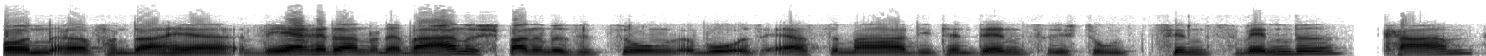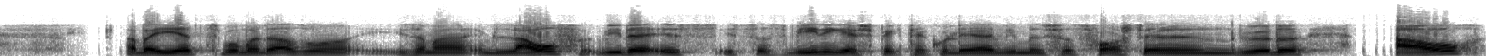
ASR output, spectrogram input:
Und äh, von daher wäre dann oder war eine spannende Sitzung, wo das erste Mal die Tendenz Richtung Zinswende kam. Aber jetzt, wo man da so, ich sag mal, im Lauf wieder ist, ist das weniger spektakulär, wie man sich das vorstellen würde. Auch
